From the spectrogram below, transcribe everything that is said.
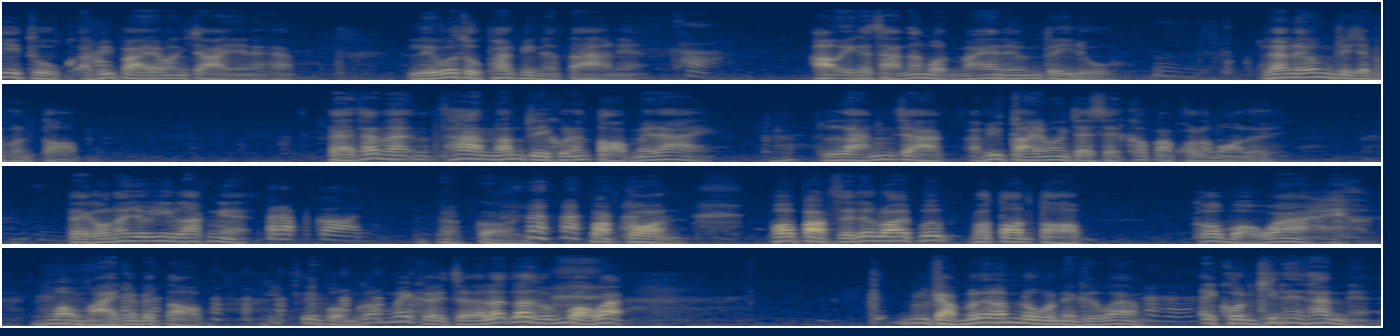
ที่ถูกอภิปรายไม่วางใจเนี่ยนะครับ หรือว่าถูกพาดพิงต่างๆเนี่ยค่ะเอาเอกสารทั้งหมดมาให้นายกรัฐมนตรีดูอืมแล้วนายกรัฐมนตรีจะเป็นคนตอบ แต่ถ้าถ้ารัฐมนตรีคนนั้นตอบไม่ได้ครับหลังจากอภิปรายไม่วางใจเสร็จเขาปรับคอรมอเลย แต่ของนายกยิ่งรักษณ์เนี่ยปรับก่อน ปรับก่อน ปรับก่อน พอปรับเสร็จเรียบร้อยปุ๊บพอตอนตอบ ก็บอกว่า มอบหมายกันไปตอบ ซึ่งผมก็ไม่เคยเจอแล้วแล้วผมบอกว่า กลับมาเรื่องรัฐธรรมนูญเนี่ยคือว่าอ่าฮะไอ้คนคิดให้ท่านเนี่ย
